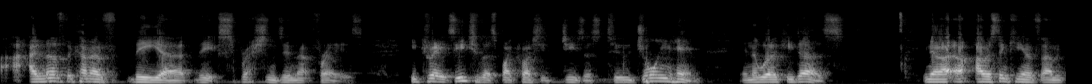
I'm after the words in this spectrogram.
I love the kind of the uh, the expressions in that phrase. He creates each of us by Christ Jesus to join him in the work he does. You know, I, I was thinking of um,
